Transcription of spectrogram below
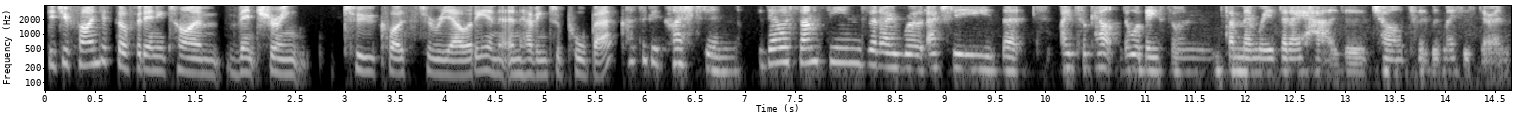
Did you find yourself at any time venturing too close to reality and, and having to pull back? That's a good question. There were some scenes that I wrote actually that I took out that were based on some memories that I had of childhood with my sister. And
